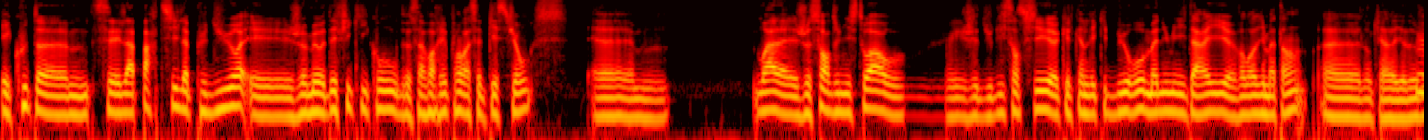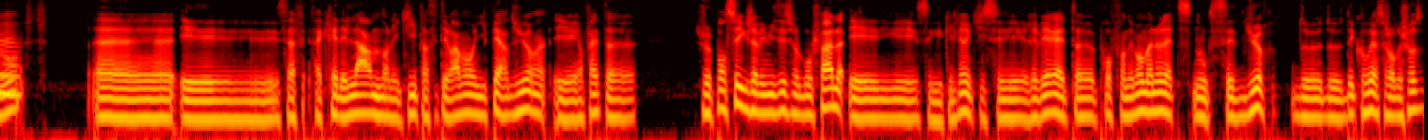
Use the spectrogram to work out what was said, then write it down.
Écoute, c'est la partie la plus dure et je mets au défi quiconque de savoir répondre à cette question. Moi, je sors d'une histoire où j'ai dû licencier euh, quelqu'un de l'équipe bureau, Manu Militari, euh, vendredi matin, euh, donc il y a, il y a deux Mm. jours. Euh, et ça, ça crée des larmes dans l'équipe. Enfin, C'était vraiment hyper dur. Et en fait, euh, je pensais que j'avais misé sur le bon cheval et c'est quelqu'un qui s'est révélé être profondément malhonnête. Donc c'est dur de, de découvrir ce genre de choses.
